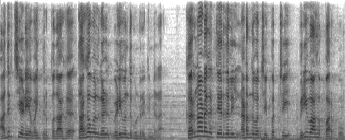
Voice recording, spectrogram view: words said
அதிர்ச்சியடைய வைத்திருப்பதாக தகவல்கள் வெளிவந்து கொண்டிருக்கின்றன. கர்நாடக தேர்தலில் நடந்தவற்றை பற்றி விரிவாக பார்ப்போம்.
